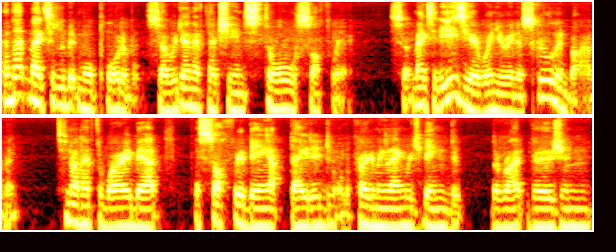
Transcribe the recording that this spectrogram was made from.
and that makes it a little bit more portable. So we don't have to actually install software. So it makes it easier when you're in a school environment to not have to worry about the software being updated or the programming language being the, the right version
